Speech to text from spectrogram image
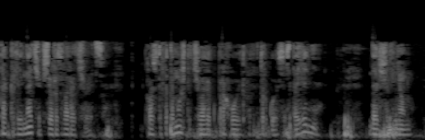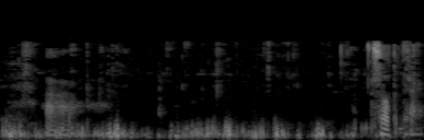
так или иначе все разворачивается. Просто потому, что человек проходит в другое состояние, дальше в нем а, слово подбираю.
